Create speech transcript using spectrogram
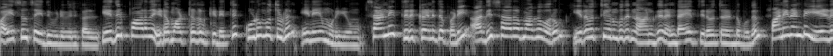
பைசல் செய்து விடுவீர்கள். எதிர்பாராத இடமாற்றங்கள் கிடைத்து குடும்பத்துடன் இணைய முடியும். சனி திருக்கணிதப்படி அதிசாரமாக வரும் இருபத்தி ஒன்பது நான்கு இரண்டாயிரத்தி இருபத்தி ரெண்டு முதல் பனிரெண்டு ஏழு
